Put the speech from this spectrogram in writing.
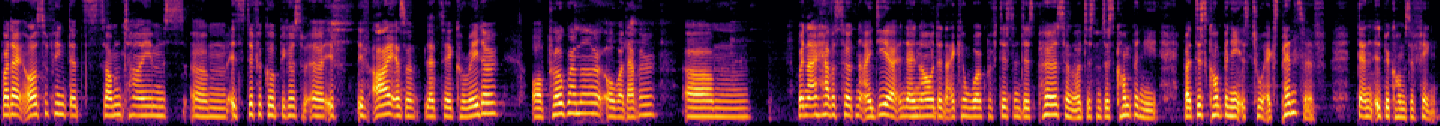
but I also think that sometimes um, it's difficult because uh, if if I, as a let's say curator or programmer or whatever, um, when I have a certain idea and I know that I can work with this and this person or this and this company, but this company is too expensive, then it becomes a thing.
